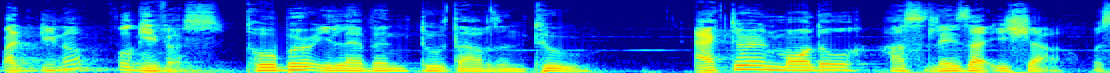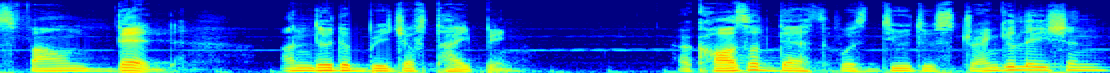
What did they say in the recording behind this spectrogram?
But you know, forgive us. October 11, 2002, actor and model Hasleza Isha was found dead under the bridge of Taiping. Her cause of death was due to strangulation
